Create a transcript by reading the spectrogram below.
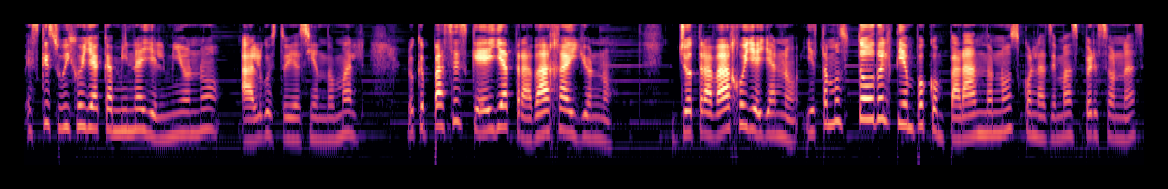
Es que su hijo ya camina y el mío no, algo estoy haciendo mal. Lo que pasa es que ella trabaja y yo no. Yo trabajo y ella no. Y estamos todo el tiempo comparándonos con las demás personas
